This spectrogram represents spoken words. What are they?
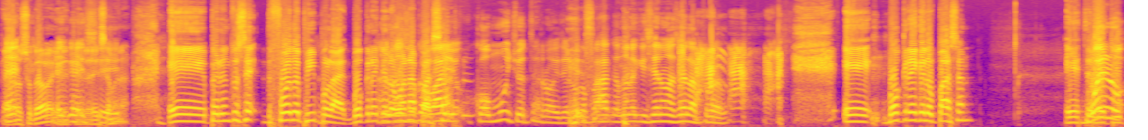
Ganó Eh, su caballo. eh, sí. Pero entonces, For the People Act, ¿vos crees que lo van a pasar? Con mucho esteroide. Lo que pasa es que no le quisieron hacer la prueba. ¿Vos crees que lo pasan? Este bueno,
